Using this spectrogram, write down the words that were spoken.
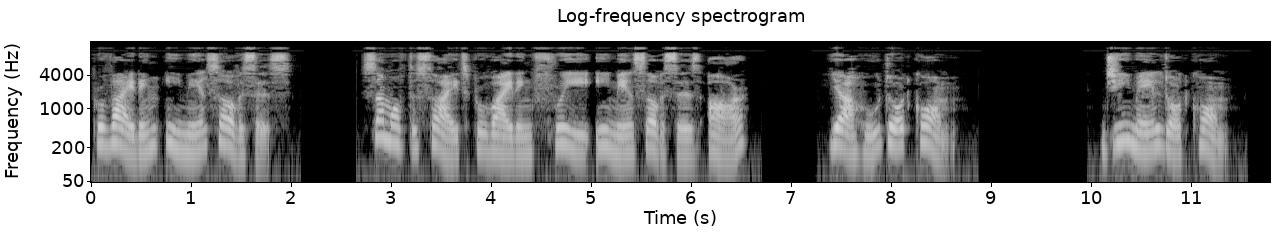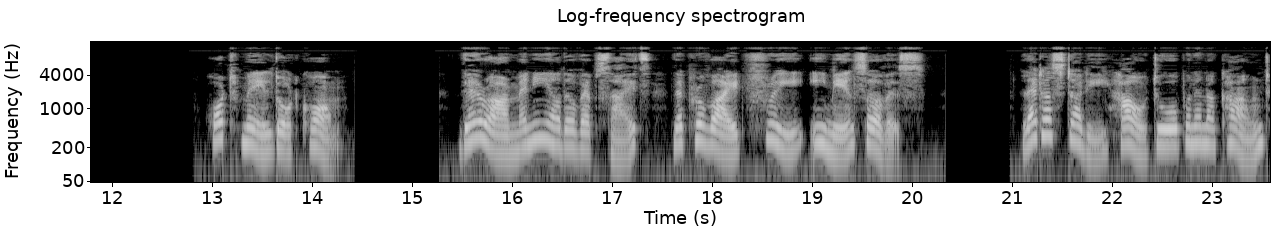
providing email services. Some of the sites providing free email services are yahoo.com, gmail.com, hotmail.com. There are many other websites that provide free email service. Let us study how to open an account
